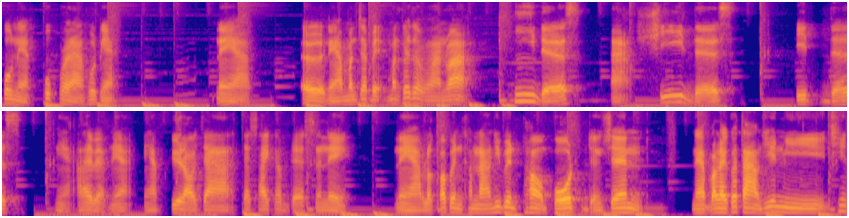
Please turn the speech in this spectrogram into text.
พวกเนี้ยพวก pronoun พวกเนี้ยนะครับเออเนี่ยมันจะเป็นมันก็จะประมาณว่า he does อะ she does it does เนี่ยอะไรแบบเนี้ยนะครับคือเราจะจะใช้กับ does นั่นเองนะครับแล้วก็เป็นคำนามที่เป็น power post อย่างเช่นนะครับอะไรก็ตามที่มีที่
